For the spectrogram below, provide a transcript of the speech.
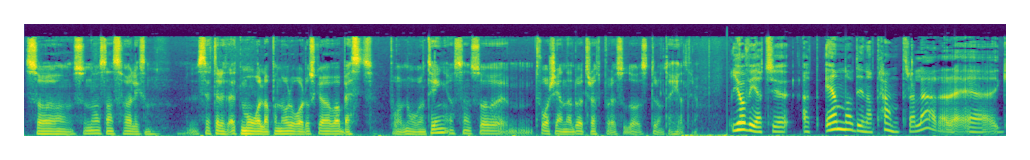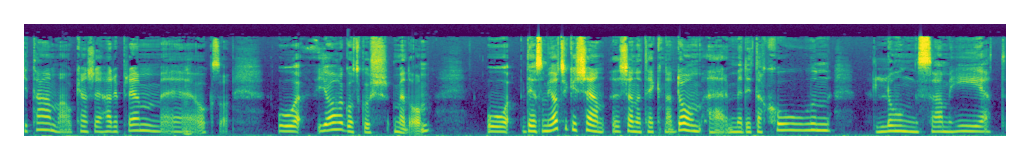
Så, så någonstans har jag liksom sätter ett, ett mål på några år, då ska jag vara bäst på någonting. Och sen så eh, två år senare då är jag trött på det så då struntar jag helt i det. Jag vet ju att en av dina tantralärare är Gitama och kanske Harry Prem eh, mm. också. Och jag har gått kurs med dem. Och det som jag tycker kännetecknar dem är meditation, långsamhet,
